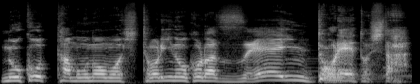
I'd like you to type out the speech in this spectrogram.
残った者も一人残らず全員奴隷とした。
